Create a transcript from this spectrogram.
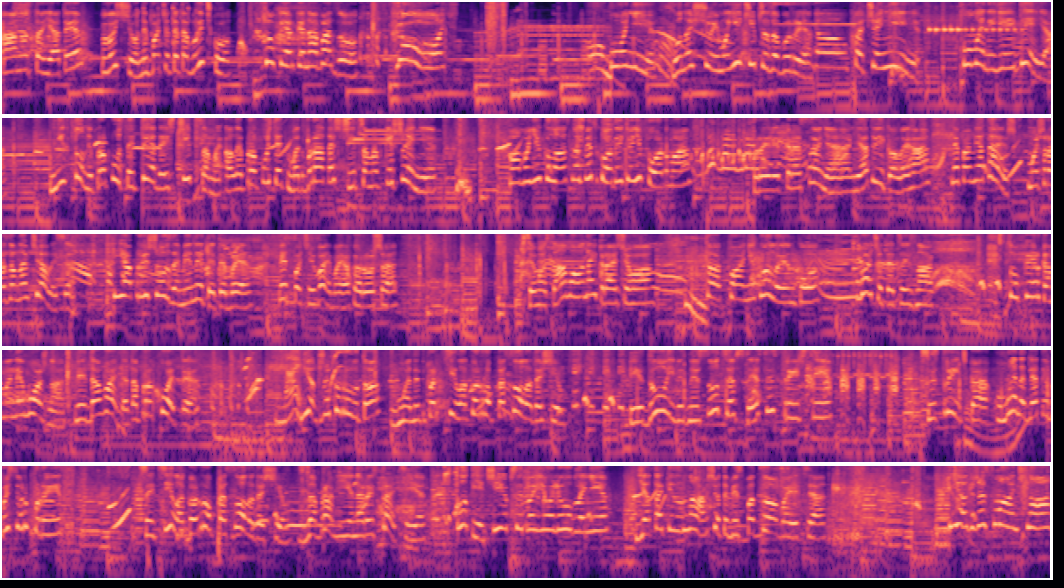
Ану стояти. Ви що, не бачите табличку? Цукерки на базу. Ну ось. О, ні. Вона що, і мої чіпси забере? Хоча ні. У мене є ідея. Ніхто не пропустить Теда з чіпсами, але пропустять медбрата з чіпсами в кишені. А мені класно підходить уніформа. Привіт, красуня. Я твій колега. Не пам'ятаєш? Ми ж разом навчалися. Я прийшов замінити тебе. Відпочивай, моя хороша. Всього самого найкращого. Так, пані, хвилинку. Бачите цей знак? З цукерками не можна. Віддавайте та проходьте. Як же круто! В мене тепер ціла коробка солодощів. Піду і віднесу це все сестричці. Сестричка, у мене для тебе сюрприз. Це ціла коробка солодощів. Забрав її на реєстрації. Тут є чіпси твої улюблені. Я так і знав, що тобі сподобається. Як же смачно!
